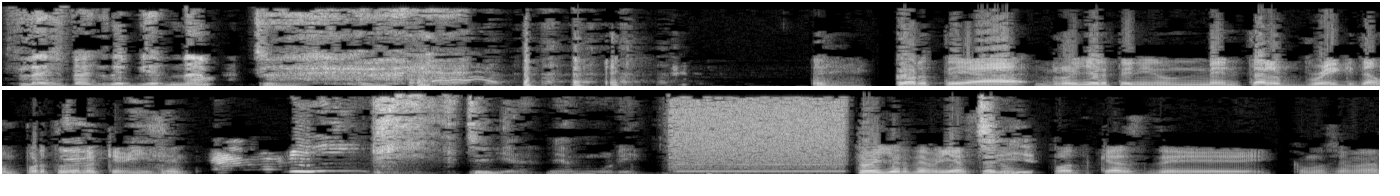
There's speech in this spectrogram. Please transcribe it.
Flashback de Vietnam. Corte A, Roger tenía un mental breakdown por todo lo que dicen. sí, ya, ya morí. Roger debería hacer Sí. un podcast de, ¿cómo se llama?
